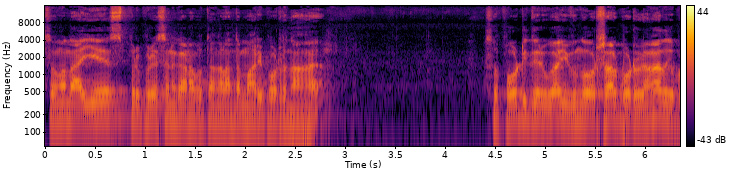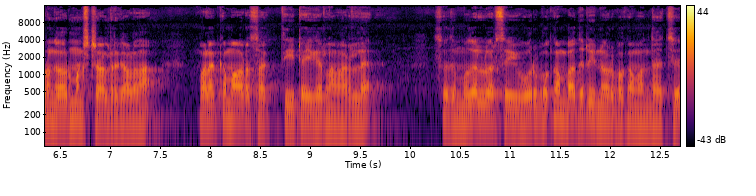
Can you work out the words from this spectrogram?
ஸோ அந்த ஐஏஎஸ் ப்ரிப்பரேஷனுக்கான புத்தகங்கள் அந்த மாதிரி போட்டிருந்தாங்க. ஸோ போட்டித் தேர்வுக்காக இவங்க ஒரு ஸ்டால் போட்டிருக்காங்க. அதுக்கப்புறம் கவர்மெண்ட் ஸ்டால் இருக்குது அவ்வளோதான் வழக்கமாக வர சக்தி டைகர்லாம் வரல. ஸோ இது முதல் வரிசை ஒரு பக்கம் பார்த்துட்டு இன்னொரு பக்கம் வந்தாச்சு.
